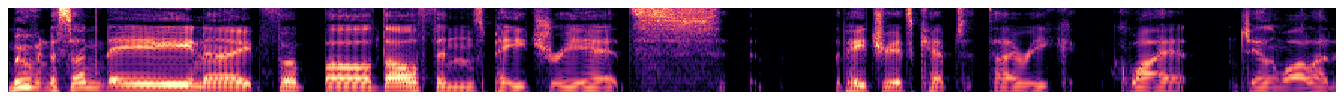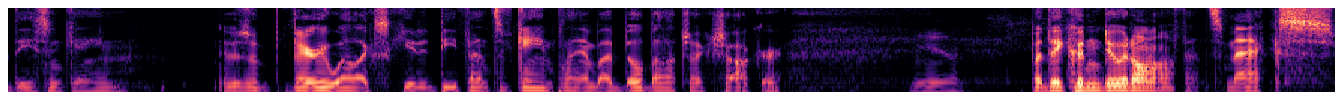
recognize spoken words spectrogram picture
Moving to Sunday night football, Dolphins, Patriots. The Patriots kept Tyreek quiet. Jalen Waddle had a decent game. It was a very well executed defensive game plan by Bill Belichick. Shocker. Yeah. But they couldn't do it on offense. Max,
